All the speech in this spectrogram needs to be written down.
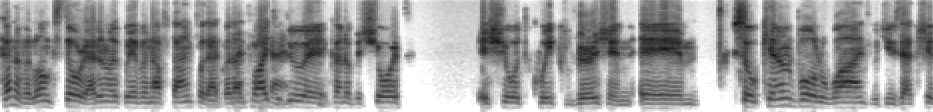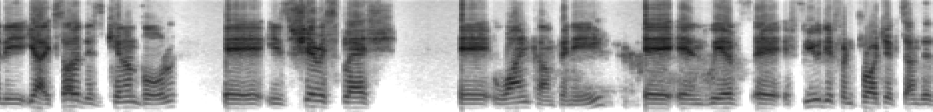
kind of a long story. I don't know if we have enough time for that, but I try to do a kind of a short, a short, quick version. Um, so Cannonball Wines, which is actually, yeah, it started as Cannonball, uh, is Sherry Splash a wine company, uh, and we have uh, a few different projects under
